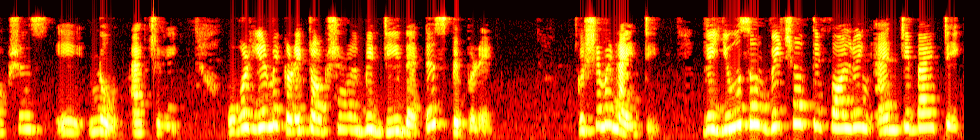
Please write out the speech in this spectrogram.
options A, no, actually. Over here, my correct option will be D, that is piperine. Question number 90. The use of which of the following antibiotic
